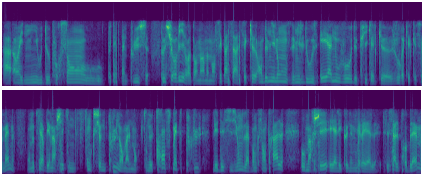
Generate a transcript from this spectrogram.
à 1,5 ou 2% ou peut-être même plus peut survivre pendant un moment. C'est pas ça. C'est qu'en 2011, 2012 et à nouveau depuis quelques jours et quelques semaines, on observe des marchés qui ne fonctionnent plus normalement, qui ne transmettent plus les décisions de la Banque centrale au marché et à l'économie réelle. C'est ça le problème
